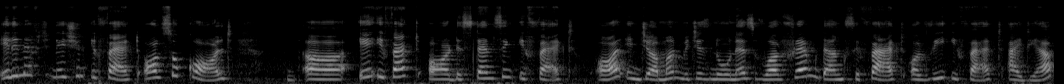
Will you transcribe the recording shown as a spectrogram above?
Alienation effect also called uh, a effect or distancing effect or in German which is known as Verfremdungs effect or V effect idea.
